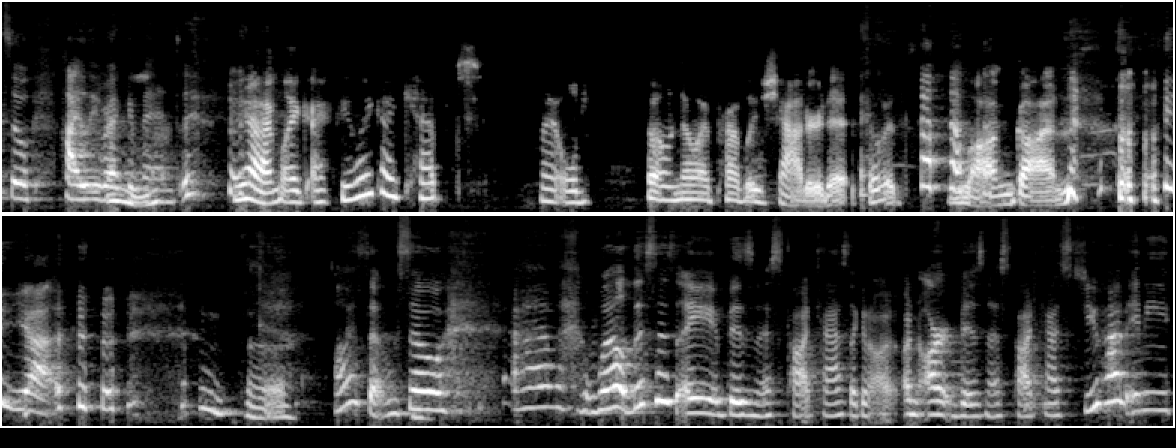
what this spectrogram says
so highly hmm. recommend. Mm. yeah, I'm like I feel like I kept my old phone. No, I probably shattered it, so it's long gone. yeah. Uh, awesome. So um, well, this is a business podcast, like an, an art business podcast. Do you have any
